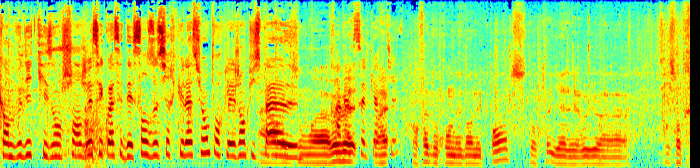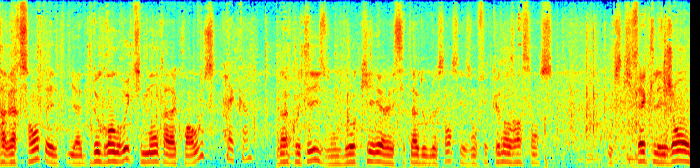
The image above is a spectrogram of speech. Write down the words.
quand vous dites qu'ils ont changé, c'est quoi? C'est des sens de circulation pour que les gens puissent pas Alors, euh, ont, euh, traverser ouais, le quartier? ouais. En fait, donc on est dans les pentes, donc il y a les rues euh, qui sont traversantes et il y a deux grandes rues qui montent à la Croix-Rousse. D'accord. D'un côté, ils ont bloqué, c'était à double sens et ils ont fait que dans un sens. Donc, ce qui fait que les gens ont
